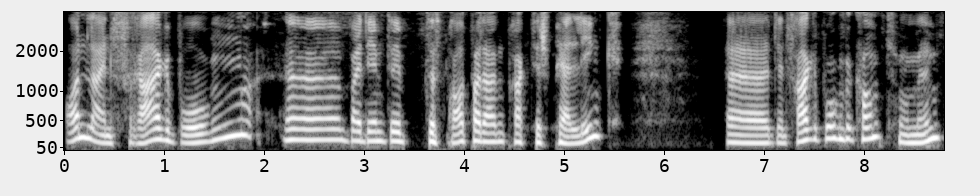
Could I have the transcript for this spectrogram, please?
Online-Fragebogen, äh, bei dem die, das Brautpaar dann praktisch per Link äh, den Fragebogen bekommt. Moment.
